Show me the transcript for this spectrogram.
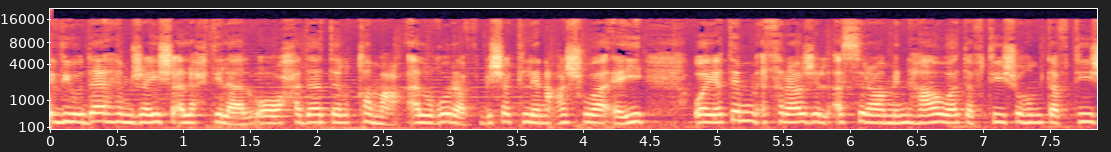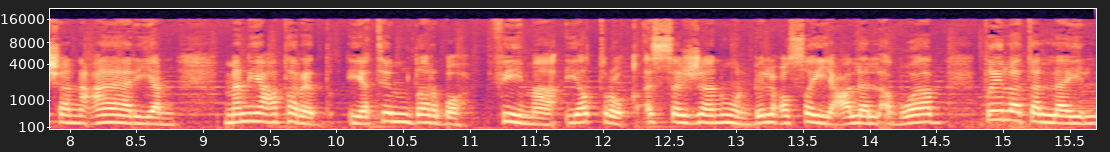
إذ يداهم جيش الاحتلال ووحدات القمع الغرف بشكل عشوائي ويتم إخراج الأسرى منها وتفتيشهم تفتيشا عاريا من يعترض يتم ضربه فيما يطرق السجانون بالعصي على الأبواب طيلة الليل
